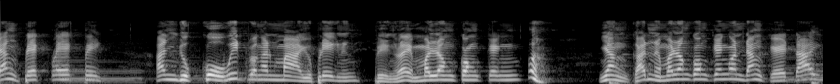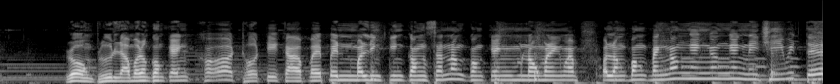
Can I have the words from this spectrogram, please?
ดังแปลกๆไปอันอยู่โควิดว่างันมาอยู่เพลงหนึ่งเพลงไรมาลองกองแกงยังกันน่ะมาลองกองแกงกันดังแก่ตายโรงพลืนแล้วมาลงกองแกงขอโทษที่ข่าไปเป็นมะลิงกิงกองสนองกองแกงนองมะเร็งมาพลังปองแปงงองแงงงองแงงในชีวิตเธอ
